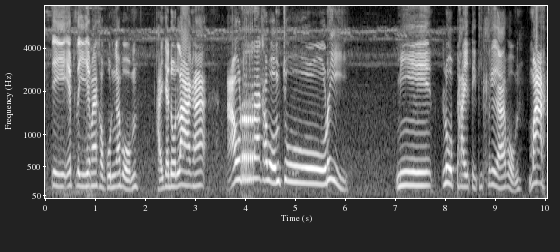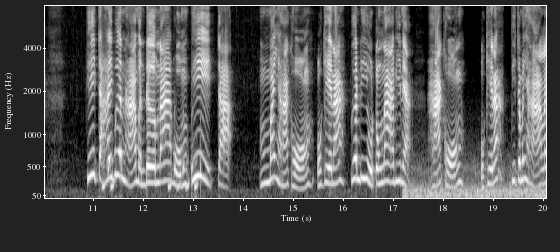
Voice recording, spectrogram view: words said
FG FC ใช่ไหมขอบคุณครับผม ใครจะโดนลากฮะ เอาละครับผมจูรี่ มี รูปไทยติดที่เสื้อครับผม มา พี่จะให้เพื่อนหาเหมือนเดิมนะผม พี่จะไม่หาของโอเคนะ เพื่อนที่อยู่ตรงหน้าพี่เนี่ย หาของโอเคนะ พี่จะไม่หาอะไร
